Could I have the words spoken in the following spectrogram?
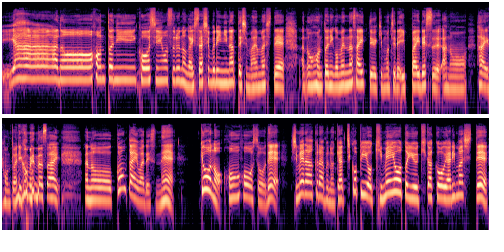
いやー、あのー、本当に更新をするのが久しぶりになってしまいまして、あの、本当にごめんなさいっていう気持ちでいっぱいです。あのー、はい、本当にごめんなさい。あのー、今回はですね、今日の本放送でシメラークラブのキャッチコピーを決めようという企画をやりまして、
